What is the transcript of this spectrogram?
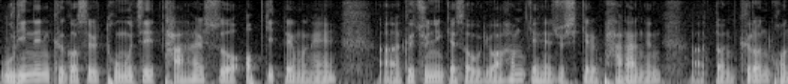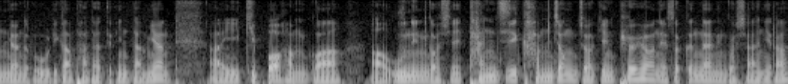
우리는 그것을 도무지 다 할 수 없기 때문에 아, 그 주님께서 우리와 함께 해주시기를 바라는 어떤 그런 권면으로 우리가 받아들인다면 아, 이 기뻐함과 어, 우는 것이 단지 감정적인 표현에서 끝나는 것이 아니라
